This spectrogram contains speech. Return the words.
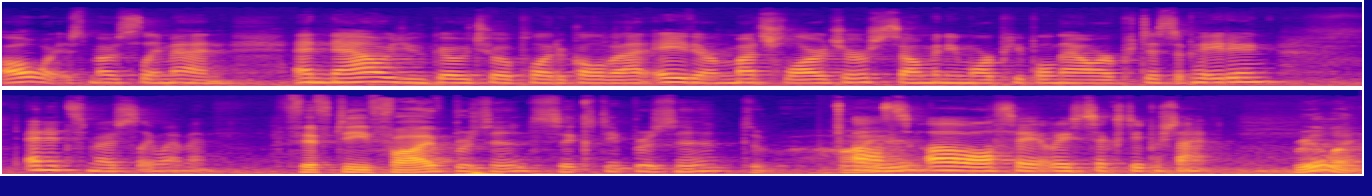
always mostly men. And now you go to a political event, A, they're much larger, so many more people now are participating, and it's mostly women. 55%, 60%? I'll, oh, I'll say at least 60%. Really?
